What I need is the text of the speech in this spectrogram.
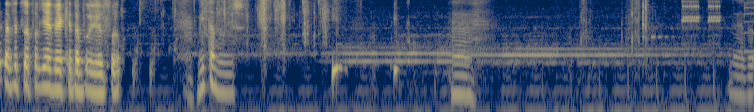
Ja nawet zapomniałem jakie naboje są. Mi to mówisz. Ech. Nie, do,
